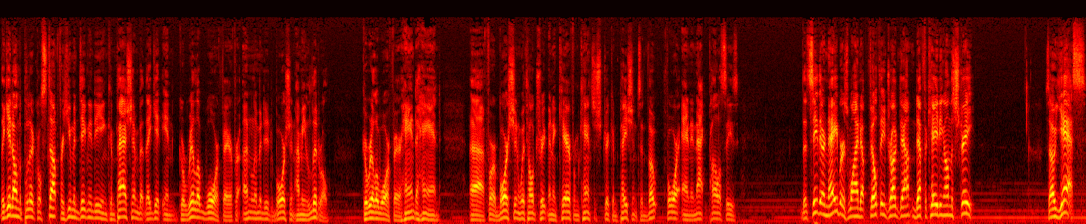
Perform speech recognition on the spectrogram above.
they get on the political stump for human dignity and compassion, but they get in guerrilla warfare for unlimited abortion. I mean, literal guerrilla warfare, hand to hand, uh, for abortion, withhold treatment and care from cancer stricken patients, and vote for and enact policies that see their neighbors wind up filthy, drugged out, and defecating on the street. So, yes,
